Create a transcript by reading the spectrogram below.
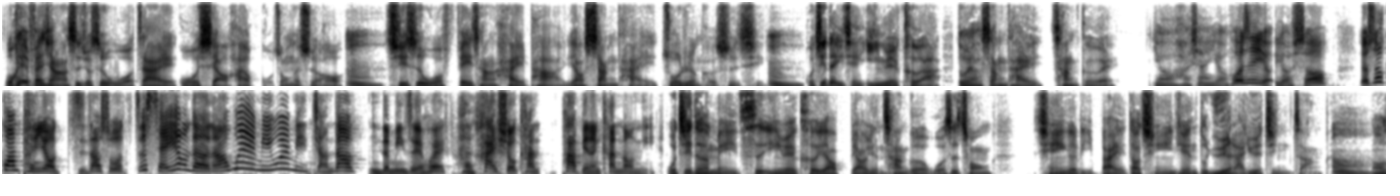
我可以分享的是，就是我在国小还有国中的时候，嗯，其实我非常害怕要上台做任何事情。嗯，我记得以前音乐课啊，都要上台唱歌，欸，哎，有好像有，或者是有有时候，有时候光朋友知道说这谁用的，然后魏明魏明讲到你的名字也会很害羞看，看怕别人看到你。我记得每一次音乐课要表演唱歌，我是从。前一个礼拜到前一天都越来越紧张，嗯，然后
